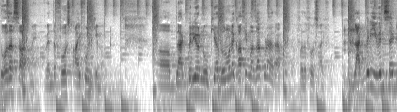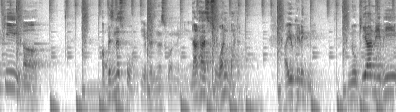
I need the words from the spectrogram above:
2007 में when the first iPhone came out BlackBerry और नोकिया दोनों ने काफ़ी मज़ाक उड़ाया था एप्पल का for the first iPhone BlackBerry even said कि अ बिज़नेस फ़ोन ये बिज़नेस फ़ोन नहीं है। That has just one button are you kidding me? Nokia ने भी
